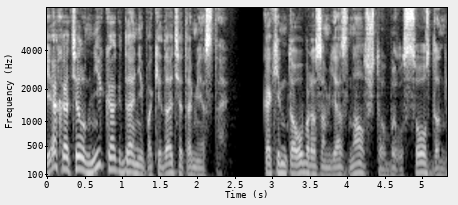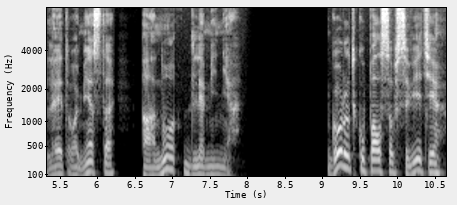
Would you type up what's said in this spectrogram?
я хотел никогда не покидать это место. Каким-то образом я знал, что был создан для этого места, а оно для меня. Город купался в свете,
